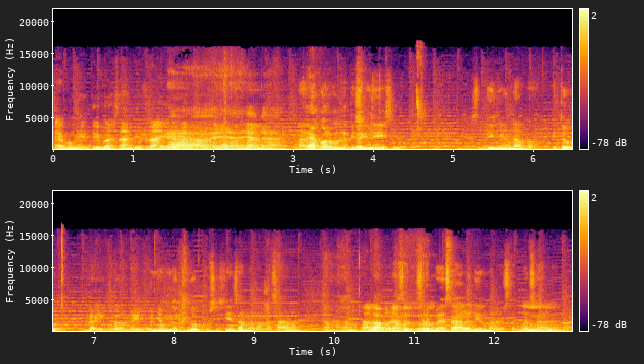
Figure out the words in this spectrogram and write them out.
Eh mungkin itu dibahas nanti terakhir. ya Tadi ya kenapa? ya dah Nah, ya kalau menurut di gue sini- gitu sih sedihnya kenapa itu nggak Iqbal nggak ibunya menurut gue posisinya sama-sama salah Sama-sama salah. Kenapa ya? Kenapa tuh? serba salah dia malah serba Hmm. salah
